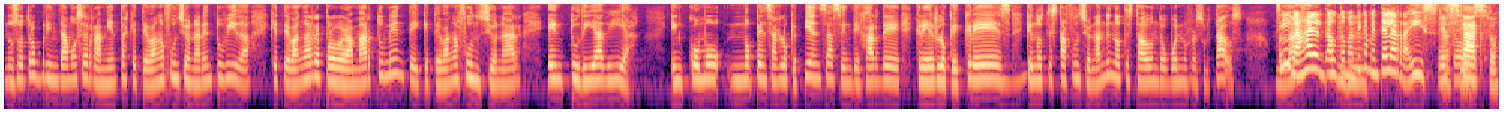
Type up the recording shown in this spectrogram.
nosotros brindamos herramientas que te van a funcionar en tu vida, que te van a reprogramar tu mente y que te van a funcionar en tu día a día en cómo no pensar lo que piensas, en dejar de creer lo que crees, que no te está funcionando y no te está dando buenos resultados. Sí, ¿verdad? vas al- automáticamente a la raíz. de todo eso. Exacto.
